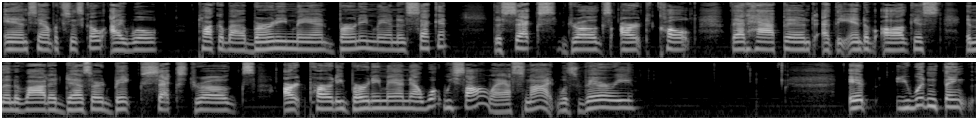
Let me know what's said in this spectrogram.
in San Francisco. I will talk about Burning Man, Burning Man in a second the sex, drugs, art cult that happened at the end of August in the Nevada desert. Big sex, drugs, art party, Burning Man. Now, what we saw last night was very. It you wouldn't think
